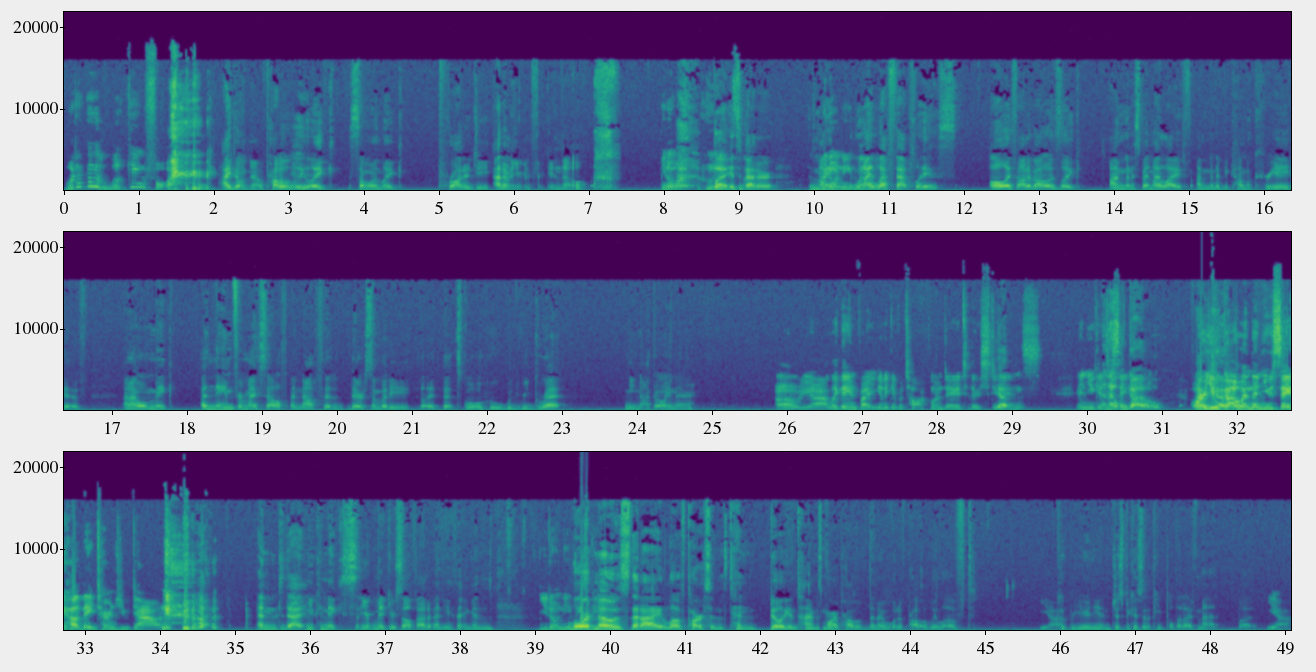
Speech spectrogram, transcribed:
What are they looking for? I don't know. Probably like someone like Prodigy. I don't even freaking know. you know what? Who but it's them? better. My don't need when that. I left that place, all I thought about was like, I'm gonna spend my life. I'm gonna become a creative, and I will make a name for myself enough that there's somebody at that school who would regret me not going there. Oh yeah, like they invite you to give a talk one day to their students, and you get and to I say would no. go. or would you go. go. and then you say how they turned you down. Yeah. and that you can make make yourself out of anything and you don't need. Lord knows that I love Parsons ten billion times more I probably than I would have probably loved Yeah, Cooper Union just because of the people that I've met. But yeah.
